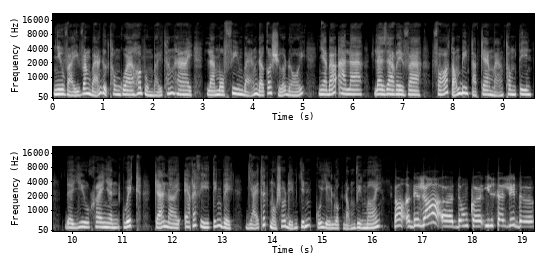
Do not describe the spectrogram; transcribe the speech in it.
Như vậy, văn bản được thông qua hôm 7 tháng 2 là một phiên bản đã có sửa đổi. Nhà báo Ala Lazareva, phó tổng biên tập trang mạng thông tin The Ukrainian Week, trả lời RFI tiếng Việt giải thích một số điểm chính của dự luật động viên mới. Bon, déjà, euh, donc, euh, il s'agit de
